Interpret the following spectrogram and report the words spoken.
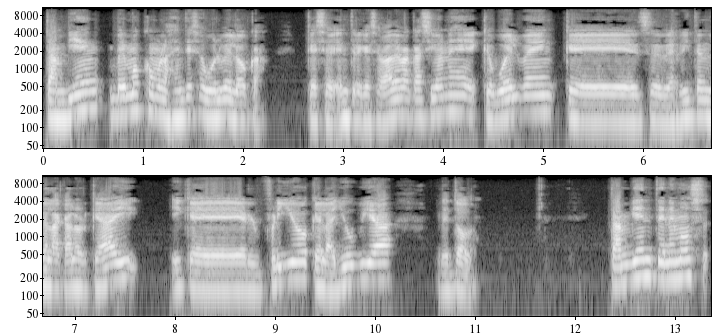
También vemos como la gente se vuelve loca, que se, entre que se va de vacaciones, que vuelven, que se derriten de la calor que hay, y que el frío, que la lluvia, de todo. También tenemos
